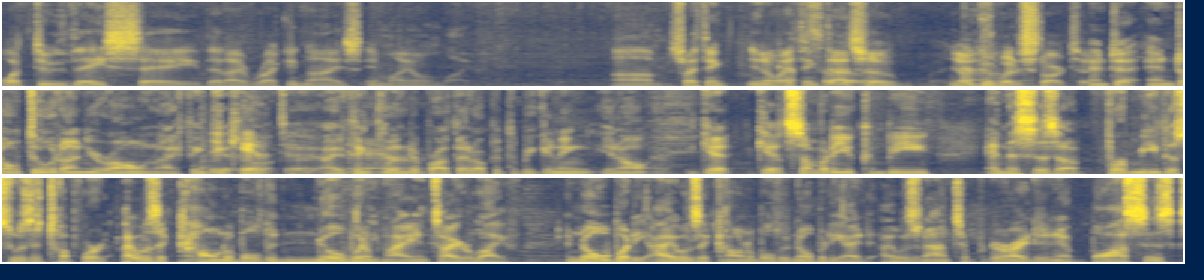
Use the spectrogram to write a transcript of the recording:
what do they say that I recognize in my own life? Um, so I think you know I think that's a you know a good way to start too. And to, and don't do it on your own. I think You can't do it. I think Yeah. Linda brought that up at the beginning. You know, get get somebody you can be. And this is a for me. This was a tough word. I was accountable to nobody my entire life. Nobody. I was accountable to nobody. I, I was an entrepreneur. I didn't have bosses.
